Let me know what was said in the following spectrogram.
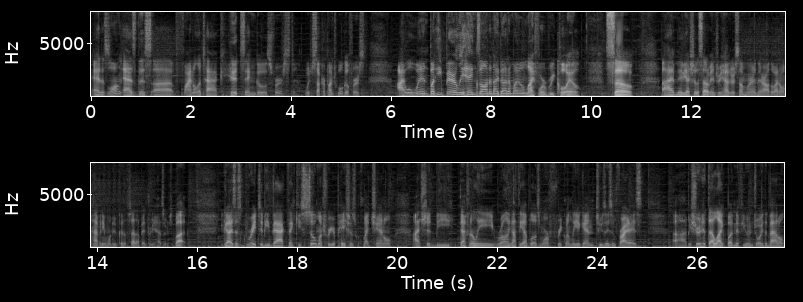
And as long as this uh, final attack hits and goes first, which Sucker Punch will go first, I will win. But he barely hangs on, and I died in my own life orb recoil. So, I maybe I should have set up entry hazards somewhere in there, although I don't have anyone who could have set up entry hazards. But, you guys, it's great to be back. Thank you so much for your patience with my channel. I should be definitely rolling out the uploads more frequently again, Tuesdays and Fridays. Uh, be sure to hit that like button if you enjoyed the battle.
